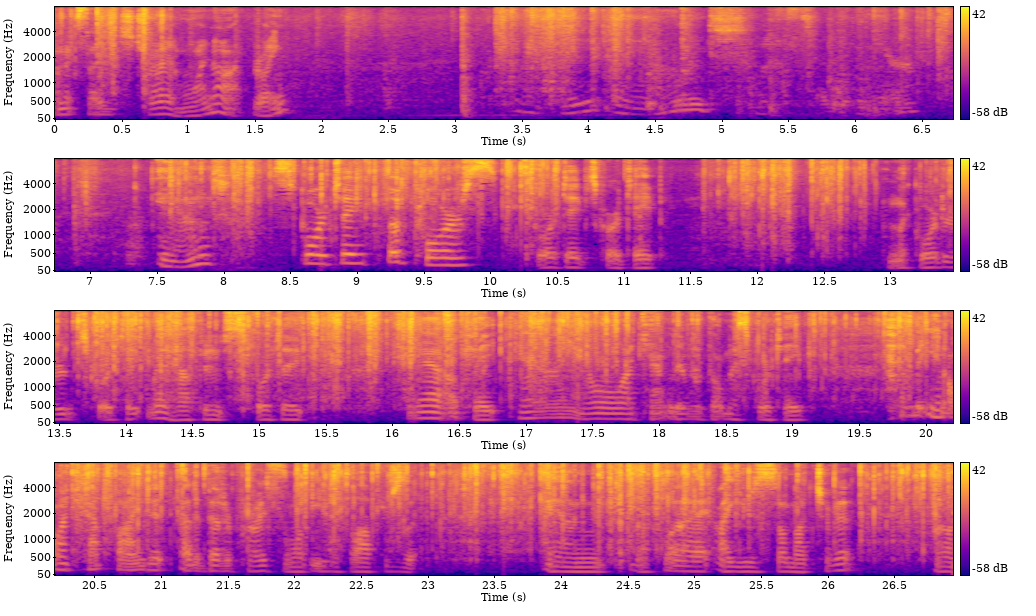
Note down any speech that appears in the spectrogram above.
I'm excited to try them. Why not, right? Okay, and what else I in here? And score tape, of course. Score tape, score tape. My quarter inch score tape, my half inch score tape. Yeah, okay. Yeah, I know I can't live without my score tape. But, you know, I can't find it at a better price than what Edith offers it. And that's why I use so much of it. Um,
